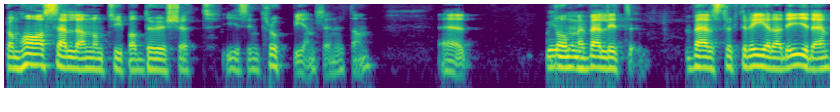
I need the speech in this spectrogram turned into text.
de har sällan någon typ av dödkött i sin trupp egentligen, utan eh, de är väldigt välstrukturerade i det.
